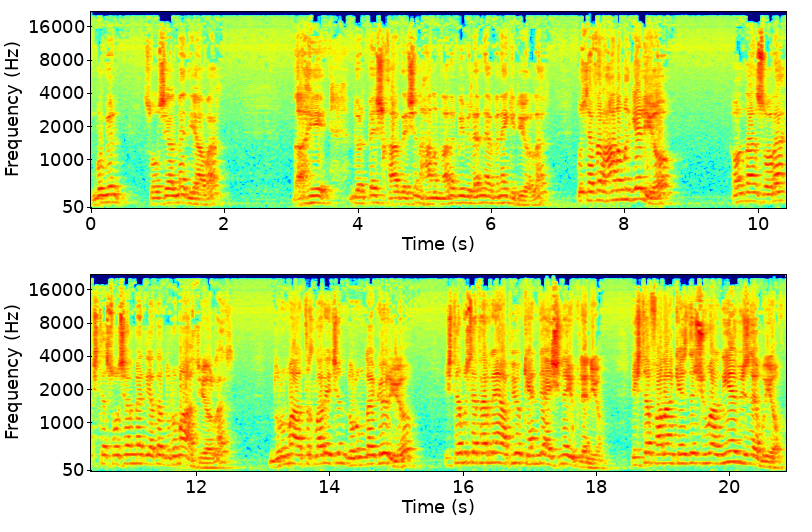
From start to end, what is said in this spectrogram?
Bugün sosyal medya var. Dahi 4-5 kardeşin hanımları birbirlerinin evine gidiyorlar. Bu sefer hanımı geliyor. Ondan sonra işte sosyal medyada duruma atıyorlar. Duruma attıkları için durumda görüyor. İşte bu sefer ne yapıyor? Kendi eşine yükleniyor. İşte falan kezde şu var, niye bizde bu yok?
